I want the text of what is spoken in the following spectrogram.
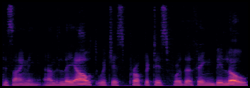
designing and layout which is properties for the thing below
